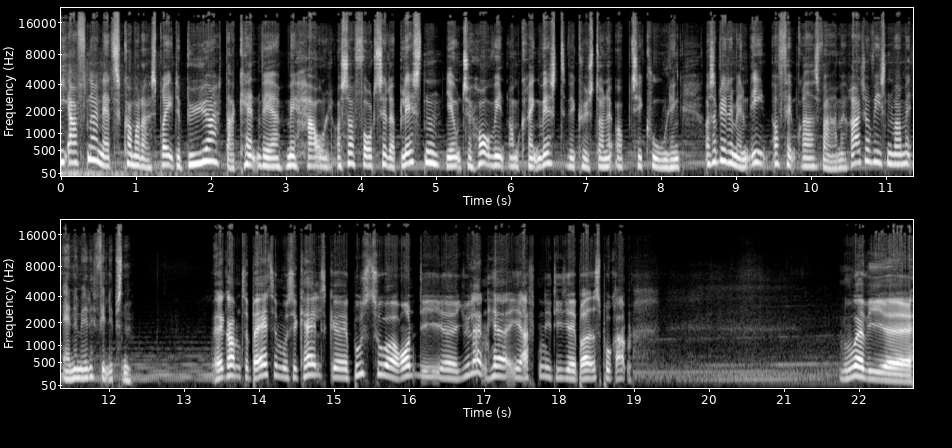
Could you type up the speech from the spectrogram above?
I aften og nat kommer der spredte byer, der kan være med havl, og så fortsætter blæsten jævnt til hård vind omkring vest ved kysterne op til Kuling. Og så bliver det mellem 1 og 5 graders varme. Radiovisen var med Anne Mette Philipsen. Velkommen tilbage til musikalsk øh, bustur rundt i øh, Jylland her i aften i DJ Breds program. Nu er vi øh,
